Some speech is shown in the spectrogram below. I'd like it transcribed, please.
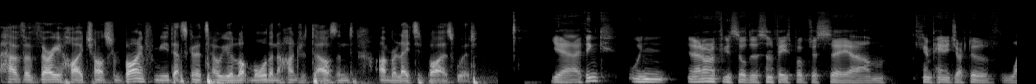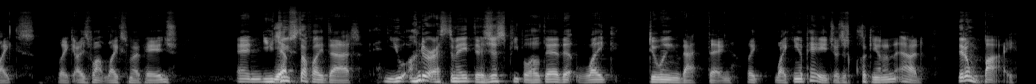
have a very high chance from buying from you, that's going to tell you a lot more than 100,000 unrelated buyers would. Yeah, I think when, and I don't know if you can still do this on Facebook, just say um, campaign objective likes. Like, I just want likes on my page. And you yep. do stuff like that. And you underestimate there's just people out there that like doing that thing, like liking a page or just clicking on an ad. They don't buy.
